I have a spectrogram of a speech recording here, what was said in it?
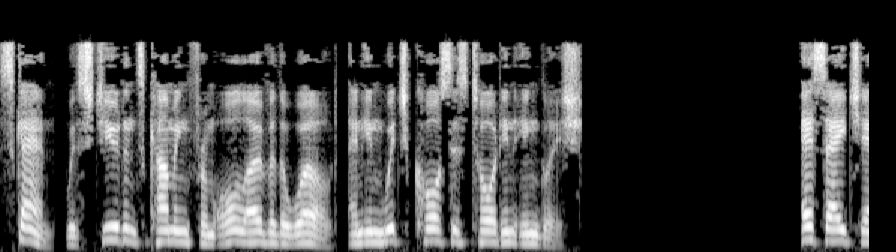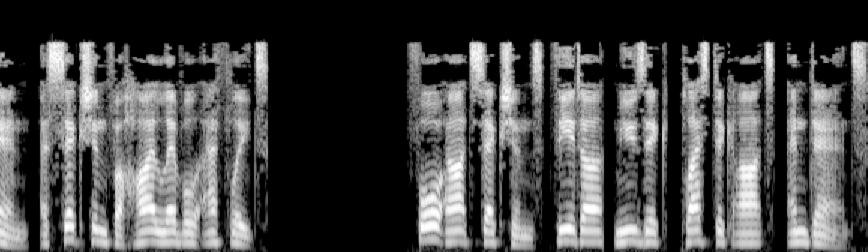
SCAN, with students coming from all over the world, and in which courses taught in English. SHN, a section for high-level athletes Four art sections theatre, music, plastic arts, and dance.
